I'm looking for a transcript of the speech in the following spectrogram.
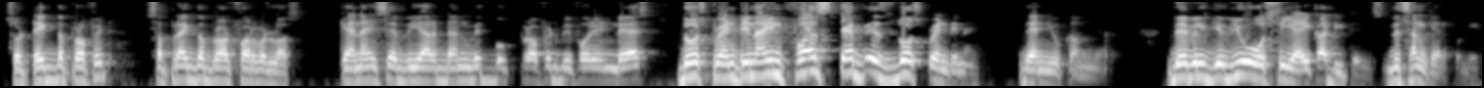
So take the profit, subtract the brought forward loss. Can I say we are done with book profit before Ind AS? Those 29, first step is those 29. Then you come here. They will give you OCI ka details. Listen carefully.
